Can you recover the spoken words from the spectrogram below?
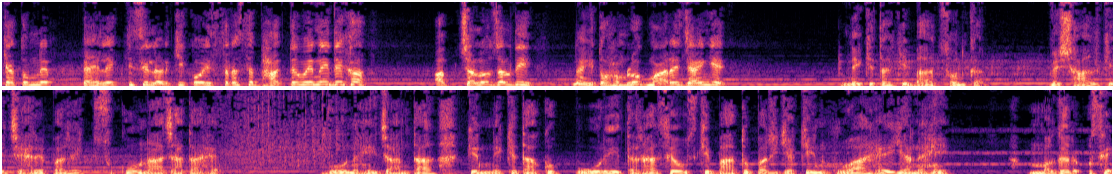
क्या तुमने पहले किसी लड़की को इस तरह से भागते हुए नहीं देखा? अब चलो जल्दी, नहीं तो हम लोग मारे जाएँगे. निकिता की बात सुनकर विशाल के चेहरे पर एक सुकून आ जाता है। वो नहीं जानता कि निकिता को पूरी तरह से उसकी बातों पर यकीन हुआ है या नहीं। मगर उसे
